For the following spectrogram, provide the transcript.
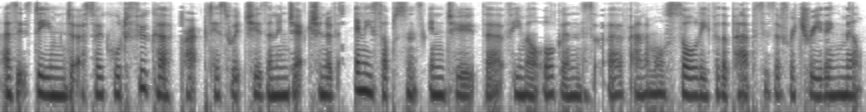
as it's deemed a so-called phooka practice, which is an injection of any substance into the female organs of animals solely for the purposes of retrieving milk.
